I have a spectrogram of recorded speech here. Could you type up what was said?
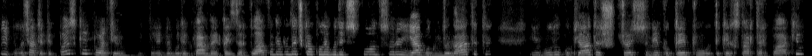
ну, і получати підписки, потім, відповідно, буде певна якась зарплата невеличка, коли будуть спонсори. Я буду донатити і буду купляти щось собі по типу таких стартер-паків.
